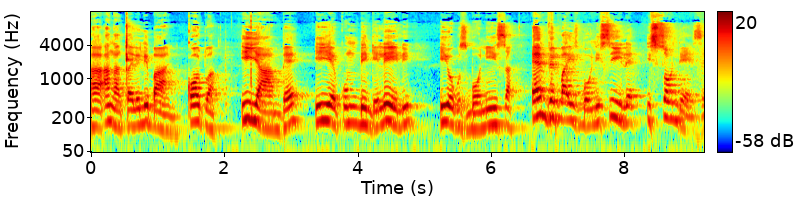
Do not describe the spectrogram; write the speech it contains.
uh, angaxeleli bani kodwa ihambe iye kumbingeleli iyokuzibonisa. Emveni uba izibonisile isondeze.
